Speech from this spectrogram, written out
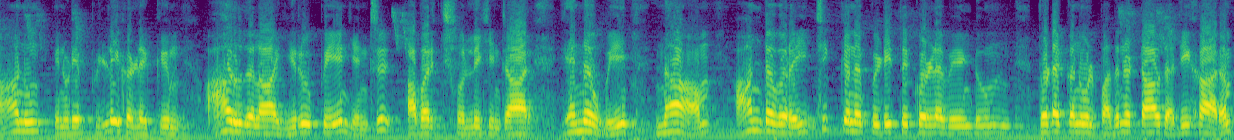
நானும் என்னுடைய பிள்ளைகளுக்கு ஆறுதலாய் இருப்பேன் என்று அவர் சொல்லுகின்றார். எனவே நாம் ஆண்டவரை சிக்கன பிடித்து கொள்ள வேண்டும். தொடக்க நூல் பதினெட்டாவது அதிகாரம்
